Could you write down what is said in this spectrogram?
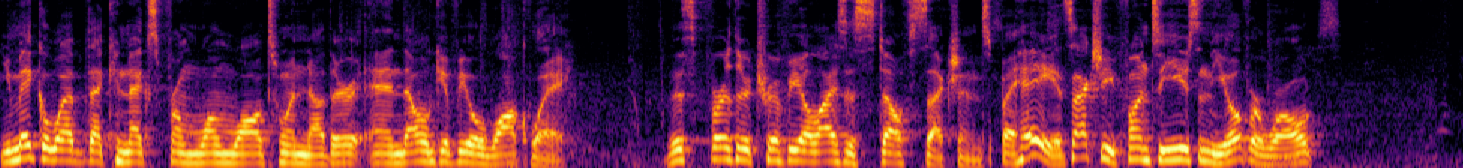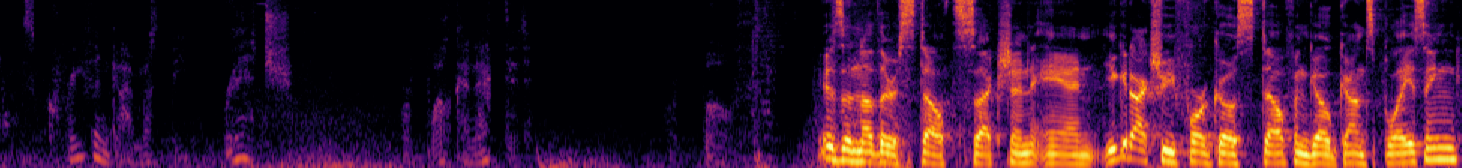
You make a web that connects from one wall to another, and that will give you a walkway. This further trivializes stealth sections, but hey, it's actually fun to use in the overworld. This Kraven guy must be rich. Or well connected. Or both. Here's another stealth section, and you could actually forego stealth and go guns blazing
